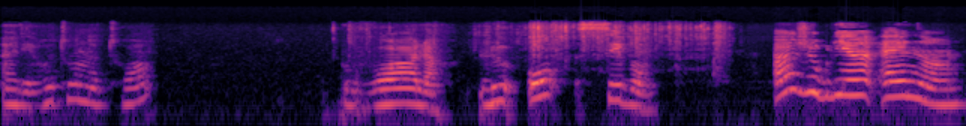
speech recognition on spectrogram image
Allez, retourne-toi. Voilà. Le haut, c'est bon. Ah, j'ai oublié un N.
